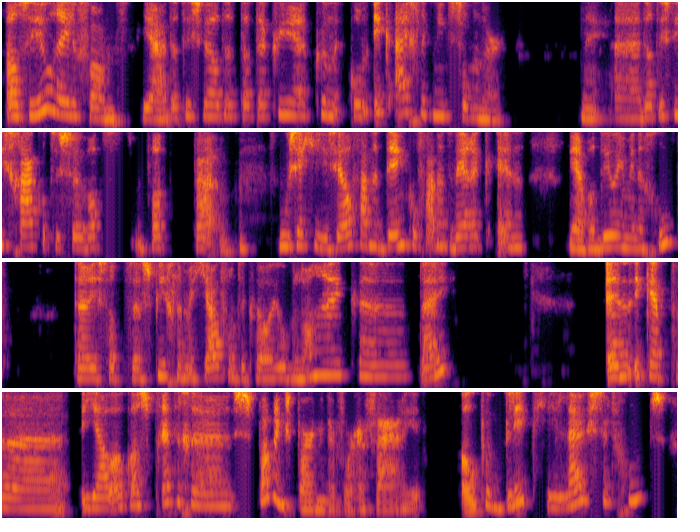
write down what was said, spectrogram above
Als heel relevant. Ja, dat is wel, dat, dat, daar kun je, kon, kon ik eigenlijk niet zonder. Nee. Uh, dat is die schakel tussen wat, wat, hoe zet je jezelf aan het denken of aan het werk en ja, wat deel je met een groep? Daar is dat uh, spiegelen met jou, vond ik wel heel belangrijk uh, bij. En ik heb uh, jou ook als prettige sparringspartner daarvoor ervaren. Je open blik, je luistert goed.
